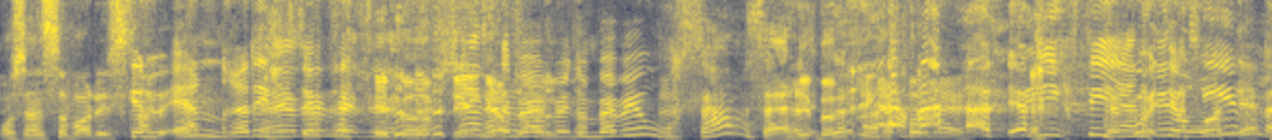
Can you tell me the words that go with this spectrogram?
Och sen så var det Ska du om- ändra din historia? Det behövs inga De börjar- de börjar bli osams här. Det behövs inga Hur gick det egentligen till?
